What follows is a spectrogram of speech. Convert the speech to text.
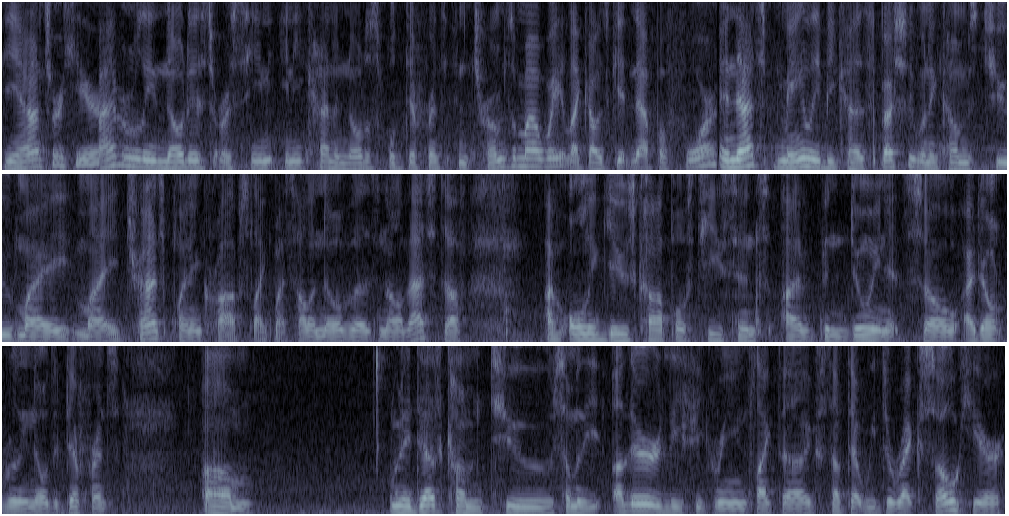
the answer here. I haven't really noticed or seen any kind of noticeable difference in terms of my weight like I was getting at before. And that's mainly because, especially when it comes to my, my transplanting crops like my Solanovas and all that stuff, I've only used compost tea since I've been doing it. So I don't really know the difference. Um, when it does come to some of the other leafy greens, like the stuff that we direct sow here,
